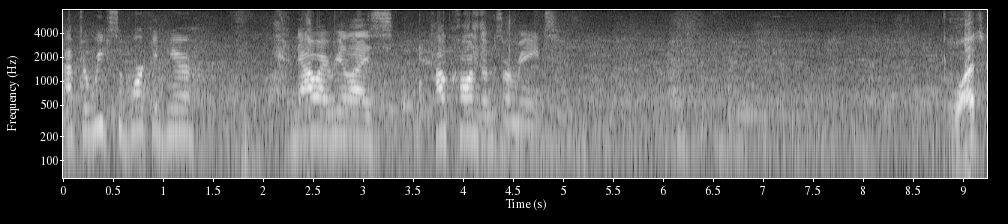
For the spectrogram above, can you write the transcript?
"After weeks of working here, now I realize how condoms are made." What?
